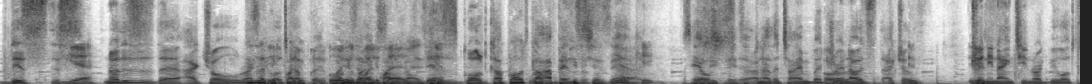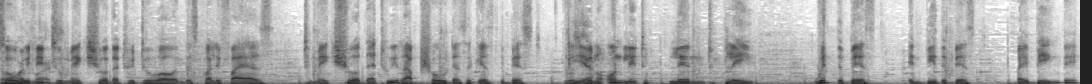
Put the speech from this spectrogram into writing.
This, this, Yeah. No, this is the actual These are Rugby the World Cup. qualifiers. Oh, These the are qualifiers. qualifiers. This yeah. is Gold Cup. Gold Cup happens, fixtures, yeah. Okay. It's else uh, another time, but All right right. now it's the actual Is- 2019 Rugby World Cup. So we need to make sure that we do well in these qualifiers to make sure that we rub shoulders against the best. Because Yeah. you know, only to learn to play with the best and be the best by being there.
